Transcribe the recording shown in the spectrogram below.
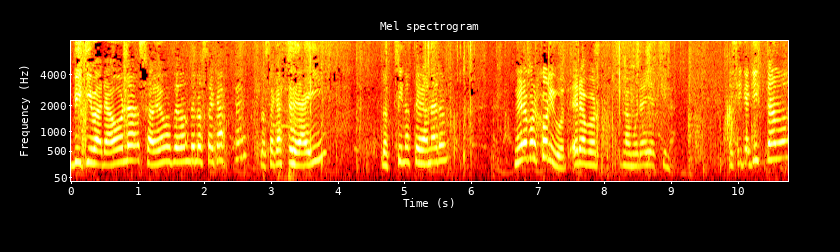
Vicky Barahona, sabemos de dónde lo sacaste, lo sacaste de ahí, los chinos te ganaron. No era por Hollywood, era por la muralla china. Así que aquí estamos,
